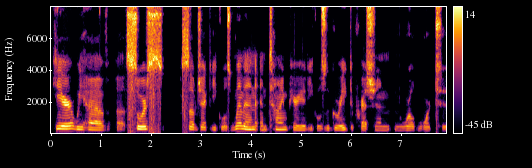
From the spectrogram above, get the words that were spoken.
Here we have uh, source subject equals women, and time period equals the Great Depression and World War II.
